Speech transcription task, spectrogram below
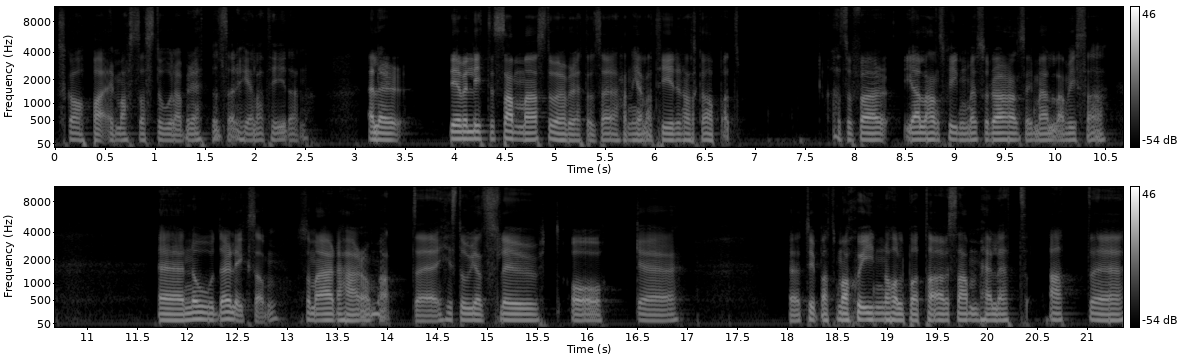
skapa en massa stora berättelser hela tiden. Eller det är väl lite samma stora berättelser han hela tiden har skapat. Alltså för i alla hans filmer så rör han sig mellan vissa eh, noder liksom, som är det här om att eh, historiens slut och eh, eh typ att maskiner håller på att ta över samhället, att eh,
